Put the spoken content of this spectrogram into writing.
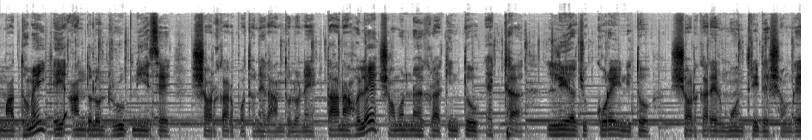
মাধ্যমেই এই আন্দোলন রূপ নিয়েছে সরকার পথনের আন্দোলনে। তা না হলে সমন্বয়করা কিন্তু একটা লিয়াজুক করেই নিত সরকারের মন্ত্রীদের সঙ্গে।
